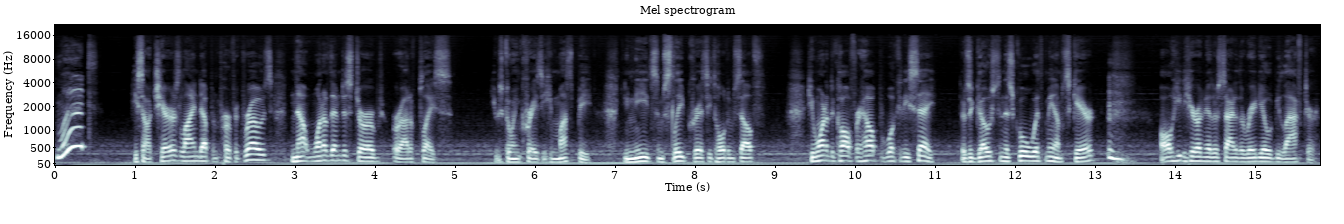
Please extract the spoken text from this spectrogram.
What? He saw chairs lined up in perfect rows, not one of them disturbed or out of place. He was going crazy. He must be. You need some sleep, Chris, he told himself. He wanted to call for help, but what could he say? There's a ghost in the school with me and I'm scared. All he'd hear on the other side of the radio would be laughter.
